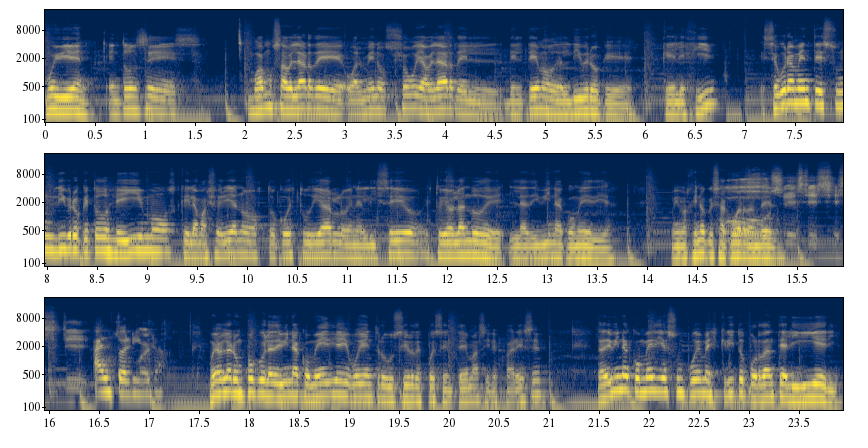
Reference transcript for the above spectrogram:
Muy bien, entonces vamos a hablar de, o al menos yo voy a hablar del, tema o del libro que, elegí. Seguramente es un libro que todos leímos, que la mayoría nos tocó estudiarlo en el liceo. Estoy hablando de La Divina Comedia. Me imagino que se acuerdan de él. Sí, sí, sí, sí. Alto libro. Voy a hablar un poco de la Divina Comedia y voy a introducir después el tema, si les parece. La Divina Comedia es un poema escrito por Dante Alighieri.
